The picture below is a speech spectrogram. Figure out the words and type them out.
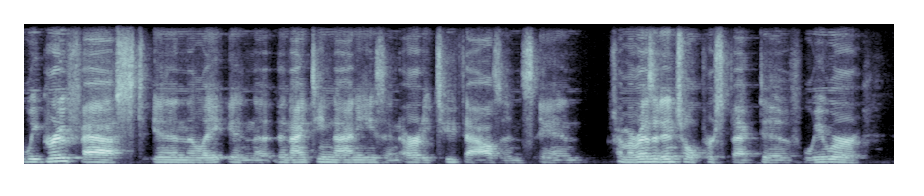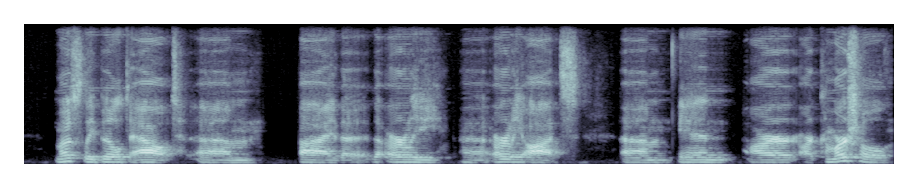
we grew fast in the late in the, the 1990s and early 2000s and from a residential perspective we were mostly built out um, by the, the early uh, early aughts um, and our our commercial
